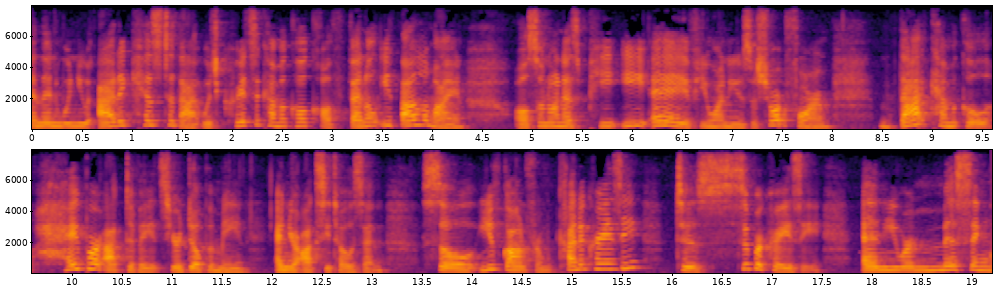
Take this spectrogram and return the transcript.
and then when you add a kiss to that, which creates a chemical called phenylethylamine, also known as PEA if you want to use a short form, that chemical hyperactivates your dopamine and your oxytocin. So you've gone from kind of crazy to super crazy and you are missing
